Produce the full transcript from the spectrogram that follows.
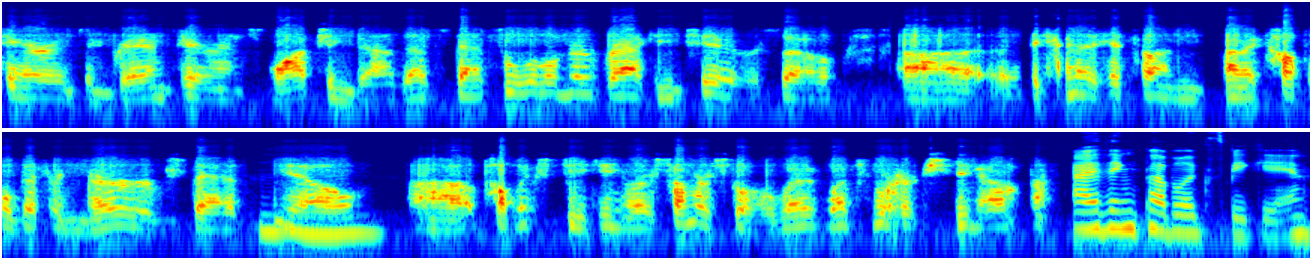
parents and grandparents watching them that's that's a little nerve wracking too. So uh, it kind of hits on on a couple different nerves that you know mm-hmm. uh, public speaking or summer school. What, what's worse, you know? I think public speaking,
